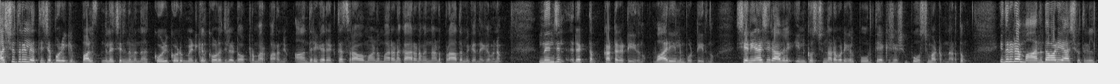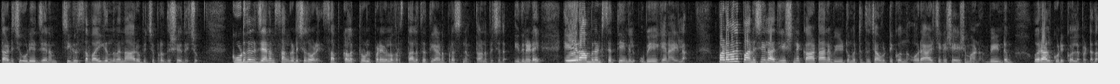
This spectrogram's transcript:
ആശുപത്രിയിൽ എത്തിച്ചപ്പോഴേക്കും പൾസ് നിലച്ചിരുന്നുവെന്ന് കോഴിക്കോട് മെഡിക്കൽ കോളേജിലെ ഡോക്ടർമാർ പറഞ്ഞു. ആന്തരിക രക്തസ്രാവമാണ് മരണകാരണമെന്നാണ് പ്രാഥമിക നിഗമനം. നെഞ്ചിൽ രക്തം കട്ടകെട്ടിയിരുന്നു. വാരിയിലും പൊട്ടിയിരുന്നു. ശനിയാഴ്ച രാവിലെ ഇൻക്വസ്റ്റ് നടപടികൾ പൂർത്തിയാക്കിയ ശേഷം പോസ്റ്റ്മോർട്ടം നടത്തും. ഇതിനിടെ മാനന്തവാടി ആശുപത്രിയിൽ തടിച്ചുകൂടിയ ജനം ചികിത്സ വൈകുന്നുവെന്ന് ആരോപിച്ച് പ്രതിഷേധിച്ചു. കൂടുതൽ ജനം സംഘടിച്ചതോടെ സബ് കളക്ടർ ഉൾപ്പെടെയുള്ളവർ സ്ഥലത്തെത്തിയാണ് പ്രശ്നം തണുപ്പിച്ചത്. ഇതിനിടെ എയർ ആംബുലൻസ് എത്തിയെങ്കിലും ഉപയോഗിക്കാനായില്ല. പടവല പനശ്ശിയിൽ അജീഷിനെ കാട്ടാന വീട്ടുമുറ്റത്ത് ചവിട്ടിക്കൊന്ന് ഒരാഴ്ചയ്ക്ക് ശേഷമാണ് വീണ്ടും ഒരാൾ കൂടി കൊല്ലപ്പെട്ടത്.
